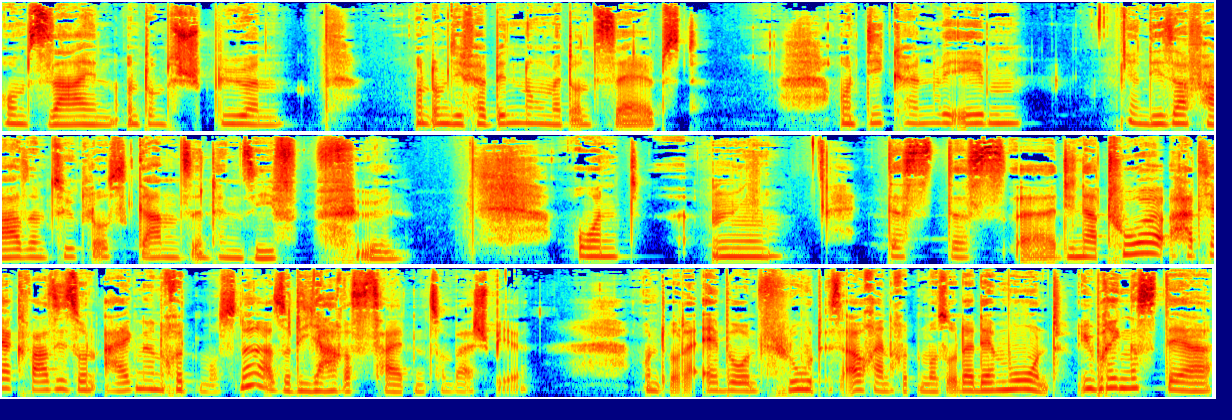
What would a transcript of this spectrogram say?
ums Sein und ums Spüren und um die Verbindung mit uns selbst. Und die können wir eben in dieser Phase im Zyklus ganz intensiv fühlen. Und mh, mm, das, das, äh, die Natur hat ja quasi so einen eigenen Rhythmus, ne? Also die Jahreszeiten zum Beispiel und oder Ebbe und Flut ist auch ein Rhythmus oder der Mond. Übrigens, der,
